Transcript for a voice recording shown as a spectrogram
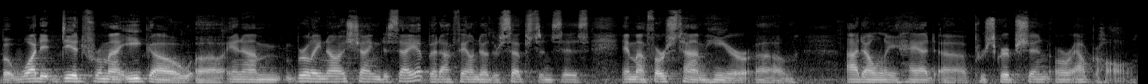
but what it did for my ego, uh, and I'm really not ashamed to say it, but I found other substances. And my first time here, um, I'd only had uh, prescription or alcohol.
